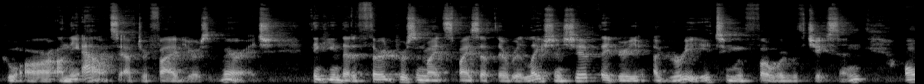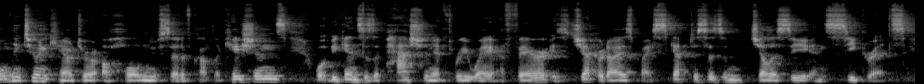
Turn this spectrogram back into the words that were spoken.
who are on the outs after five years of marriage. Thinking that a third person might spice up their relationship, they agree, agree to move forward with Jason, only to encounter a whole new set of complications. What begins as a passionate three way affair is jeopardized by skepticism, jealousy, and secrets.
